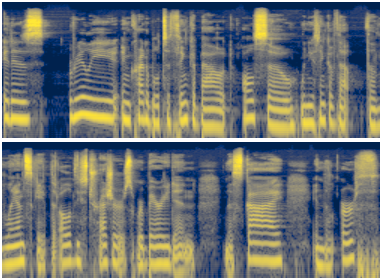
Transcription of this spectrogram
it is really incredible to think about also when you think of that the landscape that all of these treasures were buried in in the sky in the earth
